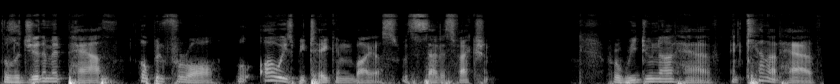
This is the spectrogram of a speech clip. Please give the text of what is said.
The legitimate path, open for all, will always be taken by us with satisfaction. For we do not have, and cannot have,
